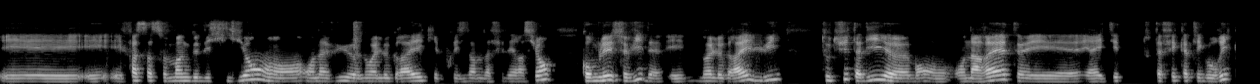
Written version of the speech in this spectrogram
Et, face à ce manque de décision, on, a vu euh, Noël Le Graët, qui est le président de la fédération, combler ce vide. Et Noël Le Graët, lui, tout de suite a dit euh, bon, on arrête et, a été tout à fait catégorique.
